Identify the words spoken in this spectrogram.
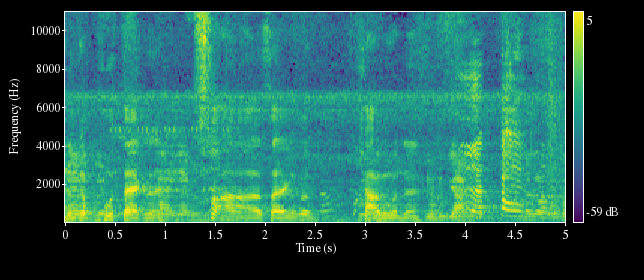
เลยนะเหมือนกับพูดแตกเลยนะฟ้าแสงก็ขาวไปหมดนะเหงื่อแตกแบบ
